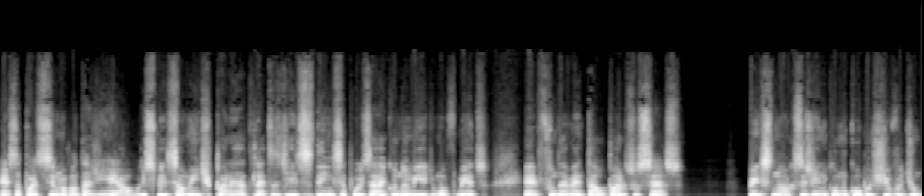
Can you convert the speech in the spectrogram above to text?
Essa pode ser uma vantagem real, especialmente para atletas de resistência, pois a economia de movimentos é fundamental para o sucesso. Pense no oxigênio como combustível de um,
